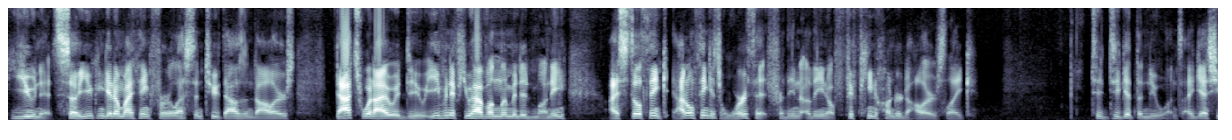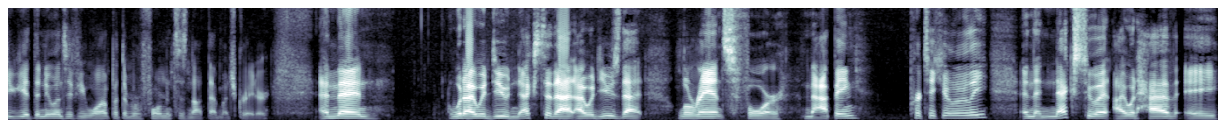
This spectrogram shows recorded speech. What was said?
units. So you can get them, I think, for less than $2,000. That's what I would do. Even if you have unlimited money, I still think, I don't think it's worth it for the, you know, $1,500 like to, to get the new ones. I guess you get the new ones if you want, but the performance is not that much greater. And then what I would do next to that, I would use that Lowrance for mapping particularly. And then next to it, I would have a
